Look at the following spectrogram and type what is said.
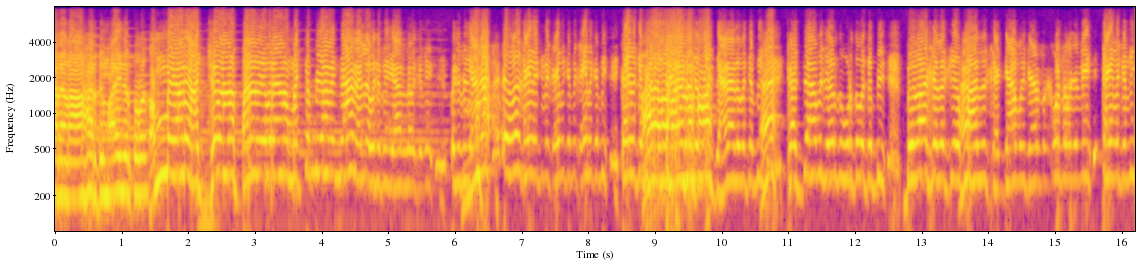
ആരാണ് ആഹാരത്തിൽ മായ ചേർത്തത് അമ്മയാണ് അച്ഛനാണ് പരദേവരാണ് മച്ചമ്പിയാണ് ഞാനല്ല വചപ്പി ഞാനല്ല കൈവച്ചപ്പി കൈവച്ചപ്പി ആരാണ് മായം ചേർത്തത്? ഞാനാണ് വച്ചപ്പി ഏ? കഞ്ചാവ് ചേർത്ത് കൊടുത്ത വച്ചപ്പി ബദാ കലക്കിയ പാൽ കഞ്ചാവ് ചേർത്ത് കൊടുത്ത വച്ചപ്പി കൈവച്ചപ്പി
